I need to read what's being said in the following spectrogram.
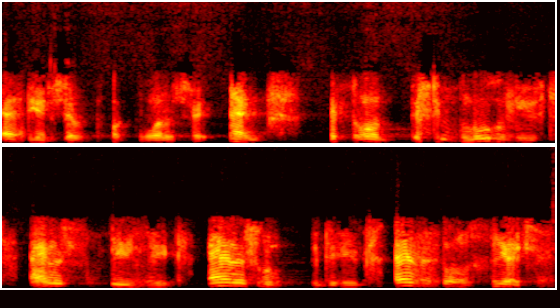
and you get shit want to say. And it's on it's movies and it's TV and it's on DVD and it's on VHS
